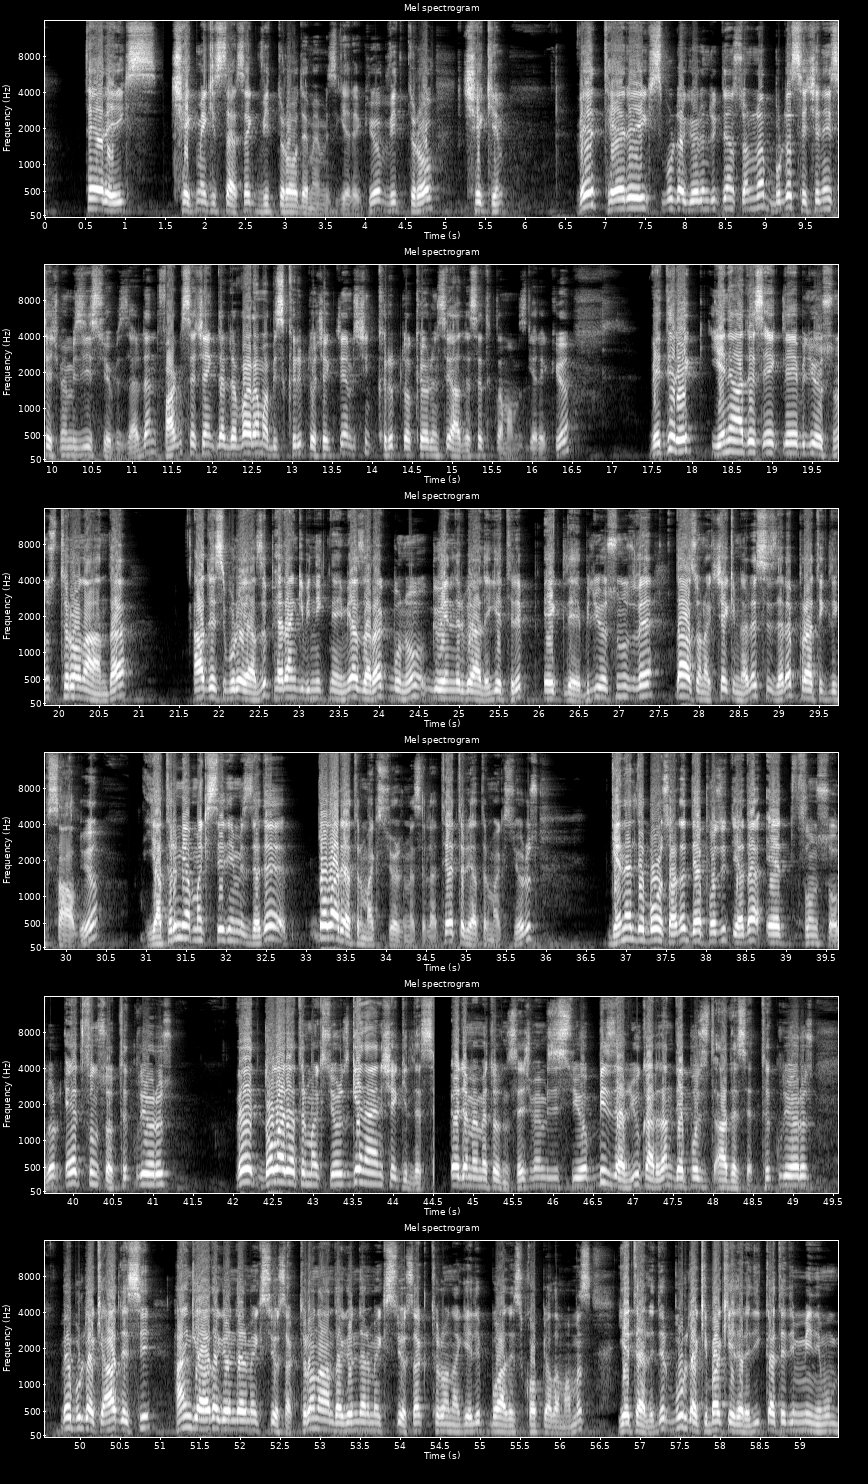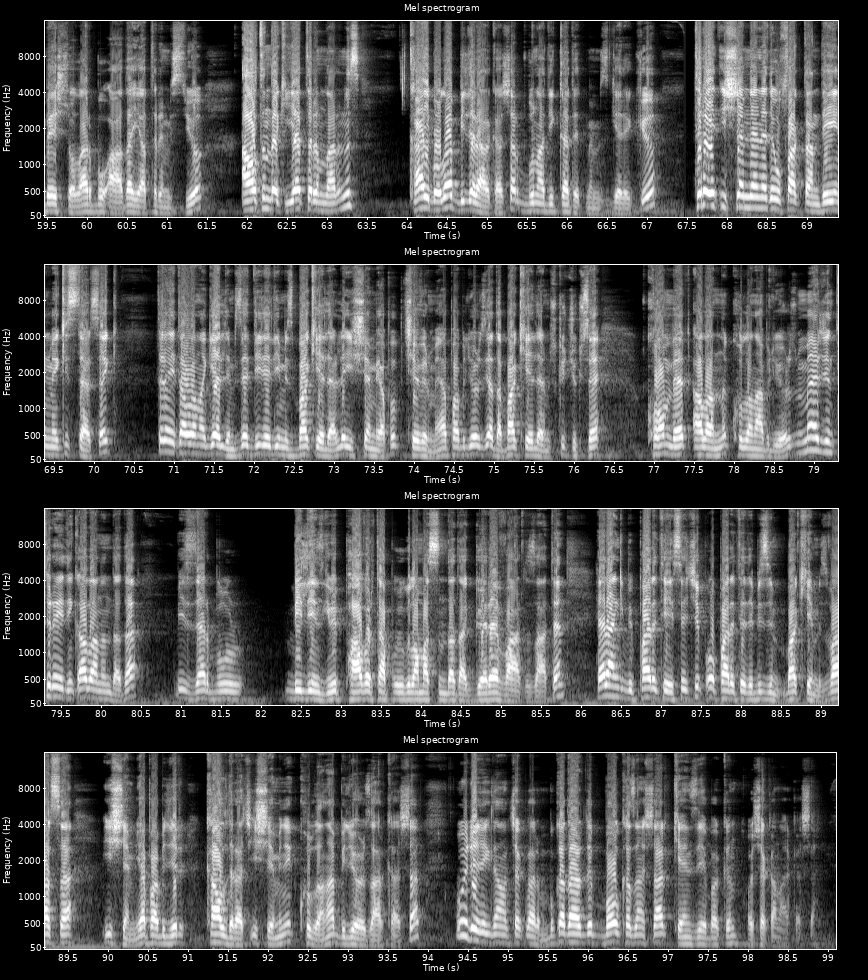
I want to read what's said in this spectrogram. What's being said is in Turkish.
TRX çekmek istersek withdraw dememiz gerekiyor. Withdraw çekim ve TRX burada göründükten sonra burada seçeneği seçmemizi istiyor bizlerden. Farklı seçenekler de var ama biz kripto çekeceğimiz için cryptocurrency adrese tıklamamız gerekiyor. Ve direkt yeni adres ekleyebiliyorsunuz. Tron ağında adresi buraya yazıp herhangi bir nickname yazarak bunu güvenilir bir hale getirip ekleyebiliyorsunuz ve daha sonraki çekimlerde sizlere pratiklik sağlıyor. Yatırım yapmak istediğimizde de dolar yatırmak istiyoruz mesela. Tether yatırmak istiyoruz. Genelde borsalarda depozit ya da add funds olur. Add funds'a tıklıyoruz. Ve dolar yatırmak istiyoruz. Gene aynı şekilde ödeme metodunu seçmemizi istiyor. Bizler yukarıdan depozit adrese tıklıyoruz. Ve buradaki adresi hangi ağda göndermek istiyorsak, Tron ağında göndermek istiyorsak Tron'a gelip bu adresi kopyalamamız yeterlidir. Buradaki bakiyelere dikkat edin. Minimum 5 dolar bu ağda yatırım istiyor. Altındaki yatırımlarınız kaybolabilir arkadaşlar. Buna dikkat etmemiz gerekiyor. Trade işlemlerine de ufaktan değinmek istersek Trade alana geldiğimizde dilediğimiz bakiyelerle işlem yapıp çevirme yapabiliyoruz ya da bakiyelerimiz küçükse convert alanını kullanabiliyoruz. Margin trading alanında da bizler bu bildiğiniz gibi PowerTap uygulamasında da görev vardı zaten. Herhangi bir pariteyi seçip o paritede bizim bakiyemiz varsa işlem yapabilir. Kaldıraç işlemini kullanabiliyoruz arkadaşlar. Bu ile ilgili anlatacaklarım bu kadardı. Bol kazançlar. Kendinize iyi bakın. Hoşçakalın arkadaşlar.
